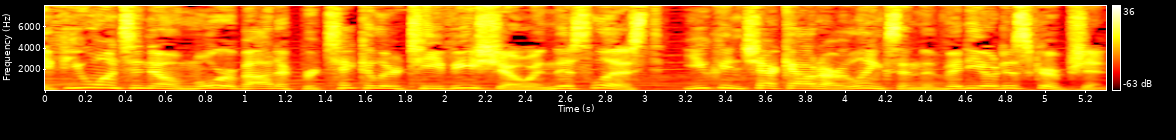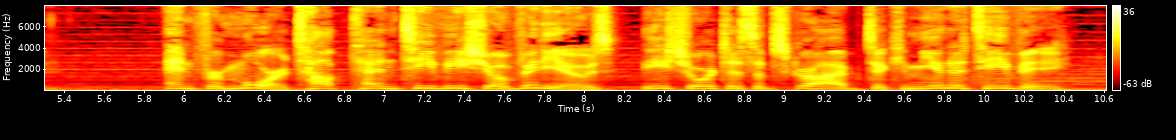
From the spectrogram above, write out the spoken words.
If you want to know more about a particular TV show in this list, you can check out our links in the video description. And for more top 10 TV show videos, be sure to subscribe to communiTV.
